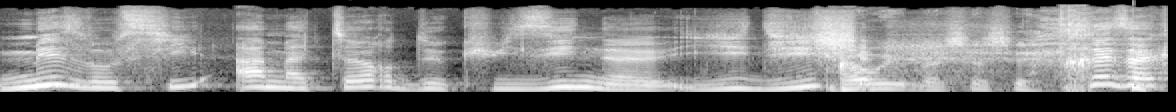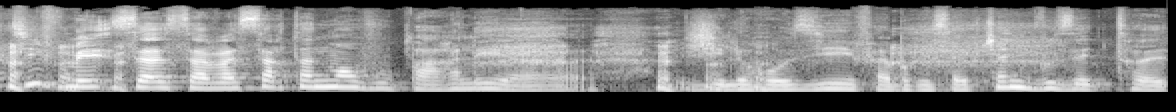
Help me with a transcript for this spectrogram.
mais aussi amateur de cuisine euh, yiddish. Ah oui, bah ça c'est. Très actif, mais ça, ça va certainement vous parler, euh, Gilles Rosier et Fabrice Epstein. Vous êtes très,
